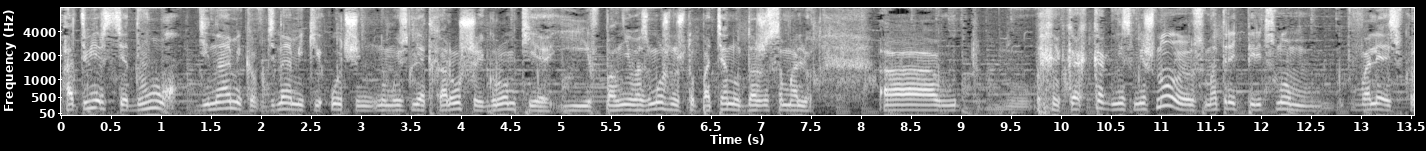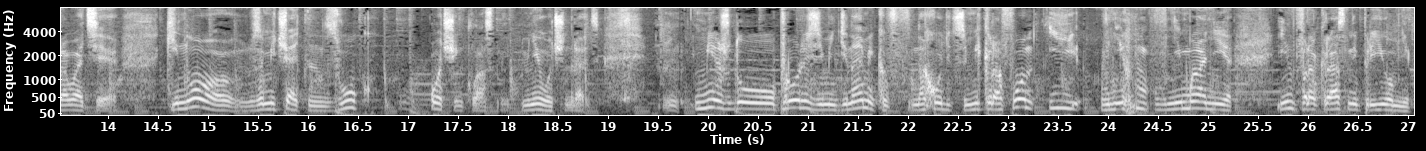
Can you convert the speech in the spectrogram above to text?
Отверстие двух динамиков. Динамики очень, на мой взгляд, хорошие, громкие и вполне возможно, что потянут даже самолет. А, как, как не смешно смотреть перед сном, валяясь в кровати, кино, замечательный звук, очень классный, мне очень нравится между прорезями динамиков находится микрофон и, внимание, инфракрасный приемник.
